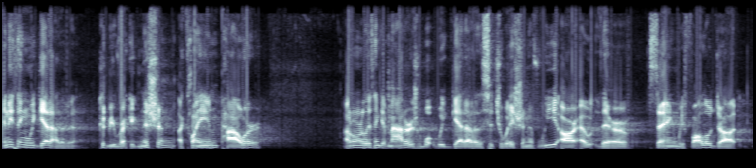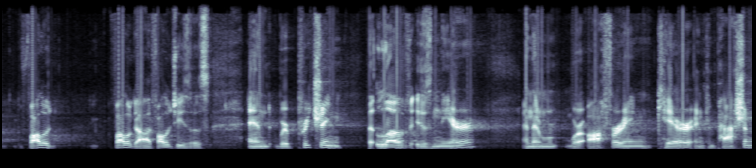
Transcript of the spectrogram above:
anything we get out of it. it could be recognition, acclaim, power. I don't really think it matters what we get out of the situation. If we are out there saying we follow, jo- follow follow God, follow Jesus, and we're preaching that love is near, and then we're offering care and compassion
